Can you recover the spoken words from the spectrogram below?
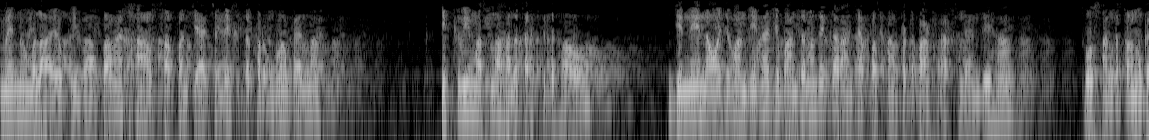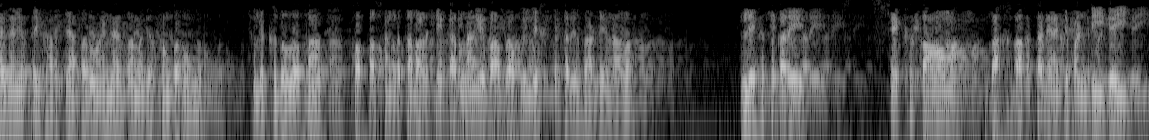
ਮੈਨੂੰ ਮਿਲਾਇਓ ਕੋਈ ਬਾਬਾ ਮੈਂ ਖਾਲਸਾ ਪੰਚਾਇਤ ਚ ਲਿਖਤ ਕਰੂੰਗਾ ਪਹਿਲਾਂ। ਇੱਕ ਵੀ ਮਸਲਾ ਹੱਲ ਕਰਕੇ ਦਿਖਾਓ। ਜਿੰਨੇ ਨੌਜਵਾਨ ਜਿਨ੍ਹਾਂ ਚ ਬੰਦ ਉਹਨਾਂ ਦੇ ਘਰਾਂ ਚ ਆਪਾਂ ਸੰਪਟ ਪਾਠ ਰੱਖ ਲੈਂਦੇ ਹਾਂ। ਤੋ ਸੰਗਤਾਂ ਨੂੰ ਕਹਿ ਦਾਂਗੇ ਭਈ ਖਰਚਾ ਕਰੋ ਇਹਨਾਂ ਦਾ ਮੈਂ ਕਿੱਥੋਂ ਕਰੂੰ। ਚੋ ਲਿਖ ਦੋ ਤਾਂ ਆਪਾਂ ਸੰਗਤਾਂ ਰਲ ਕੇ ਕਰ ਲਾਂਗੇ? ਬਾਬਾ ਕੋਈ ਲਿਖਤ ਕਰੇ ਸਾਡੇ ਨਾਲ। ਲਿਖਤ ਕਰੇ। ਸਿੱਖ ਕੌਮ ਵੱਖ-ਵੱਖ ਧੜਿਆਂ 'ਚ ਵੰਡੀ ਗਈ।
